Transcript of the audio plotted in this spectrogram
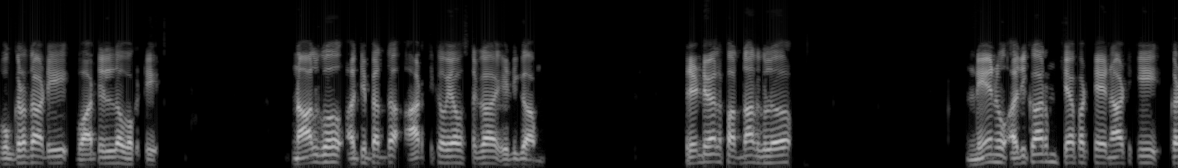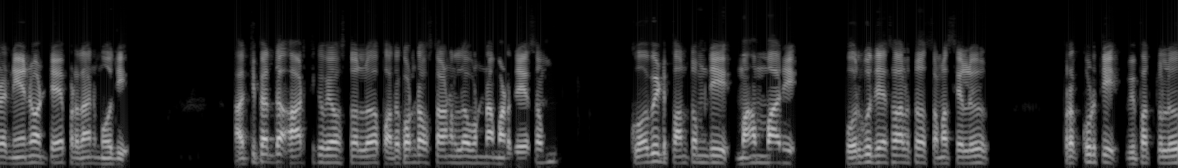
ఉగ్రదాడి వాటిల్లో ఒకటి. నాలుగో అతిపెద్ద ఆర్థిక వ్యవస్థగా ఎదిగాం. రెండు వేల పద్నాలుగులో నేను అధికారం చేపట్టే నాటికి ఇక్కడ నేను అంటే ప్రధాని మోదీ. అతిపెద్ద ఆర్థిక వ్యవస్థల్లో పదకొండవ స్థానంలో ఉన్న మన దేశం కోవిడ్ పంతొమ్మిది మహమ్మారి పొరుగు దేశాలతో సమస్యలు ప్రకృతి విపత్తులు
